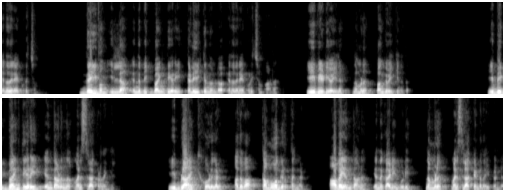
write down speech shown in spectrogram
എന്നതിനെക്കുറിച്ചും ദൈവം ഇല്ല എന്ന് ബിഗ് ബാങ് തിയറി തെളിയിക്കുന്നുണ്ടോ എന്നതിനെക്കുറിച്ചും ആണ് ഈ വീഡിയോയിൽ നമ്മൾ പങ്കുവയ്ക്കുന്നത്. ഈ ബിഗ് ബാങ് തിയറി എന്താണെന്ന് മനസ്സിലാക്കണമെങ്കിൽ ഈ ബ്ലാക്ക് ഹോളുകൾ അഥവാ തമോഗർത്തങ്ങൾ അവ എന്താണ് എന്ന കാര്യം കൂടി നമ്മൾ മനസ്സിലാക്കേണ്ടതായിട്ടുണ്ട്.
